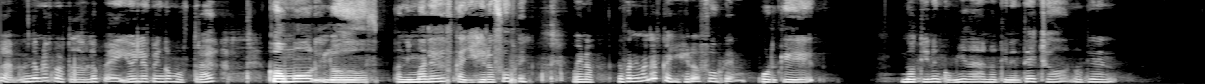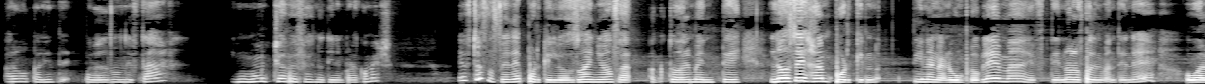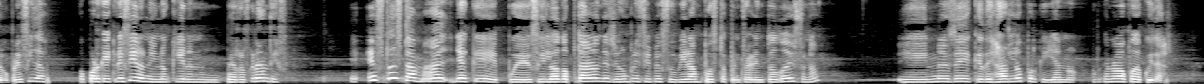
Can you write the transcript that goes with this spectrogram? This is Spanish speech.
Hola, mi nombre es Marta López y hoy les vengo a mostrar cómo los animales callejeros sufren. Bueno, los animales callejeros sufren porque no tienen comida, no tienen techo, no tienen algo caliente para donde estar y muchas veces no tienen para comer. Esto sucede porque los dueños actualmente los dejan porque tienen algún problema, este, no los pueden mantener o algo parecido, o porque crecieron y no quieren perros grandes. E, esto está mal, ya que pues si lo adoptaron desde un principio se hubieran puesto a pensar en todo eso, ¿no? Eh, no es de que dejarlo porque ya no, porque no lo puedo cuidar,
